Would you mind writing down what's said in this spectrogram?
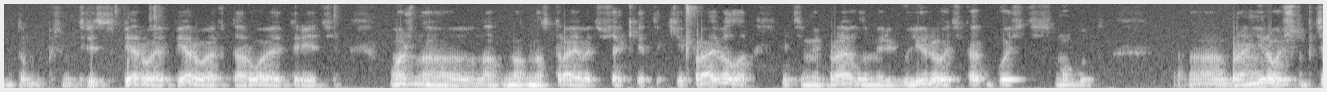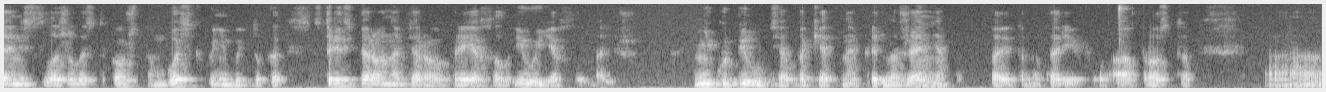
ну, там, допустим, 31, 1, 2, 3. Можно на, на, настраивать всякие такие правила, этими правилами регулировать, как гости смогут э, бронировать, чтобы у тебя не сложилось такого, что там гость какой-нибудь только с 31 на 1 приехал и уехал дальше. Не купил у тебя пакетное предложение по этому тарифу, а просто э,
